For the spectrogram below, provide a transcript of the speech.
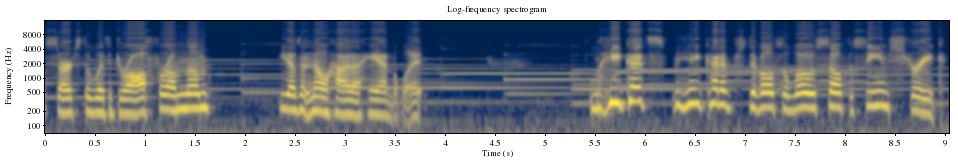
starts to withdraw from them. He doesn't know how to handle it. He gets, he kind of develops a low self-esteem streak.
